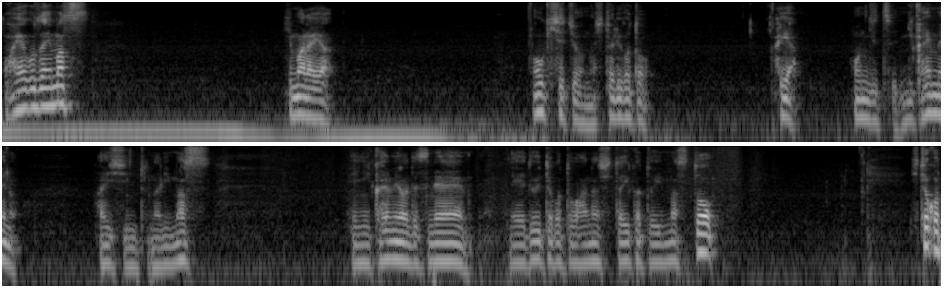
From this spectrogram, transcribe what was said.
おはようございます。ヒマラヤ、大木社長の独り言。はや、本日2回目の配信となります。2回目はですね、えどういったことを話したいかと言いますと、一言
